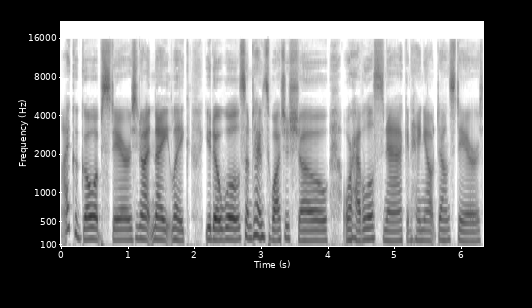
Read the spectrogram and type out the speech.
I could go upstairs, you know, at night, like, you know, we'll sometimes watch a show or have a little snack and hang out downstairs.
